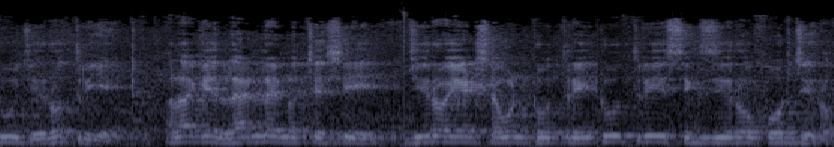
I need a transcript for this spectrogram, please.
two zero three eight. అలాగే ల్యాండ్ లైన్ వచ్చేసి zero eight seven two three two three six zero four zero.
